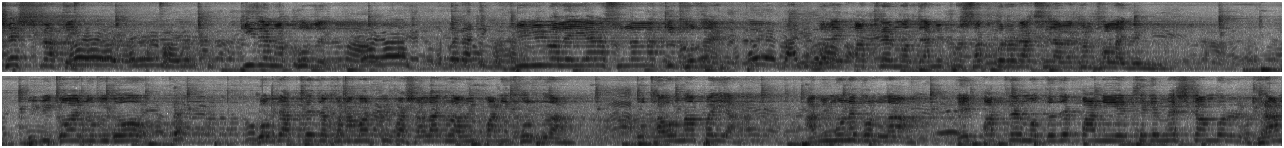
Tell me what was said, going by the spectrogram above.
শেষ রাতে কি যেন খোঁজে? বিবি বলে ইয়া রাসূলুল্লাহ কি খোঁজেন? বলে পাত্রের মধ্যে আমি প্রসাব করে রাখছিলাম এখন ফলাই দিন। বিবি কয় নবী গো গভীর রাত্রে যখন আমার পিপাসা লাগল আমি পানি খুঁজলাম। কোথাও না পাইয়া আমি মনে করলাম এই পাত্রের মধ্যে যে পানি এর থেকে মেশকাম্বরের ঘ্রাণ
